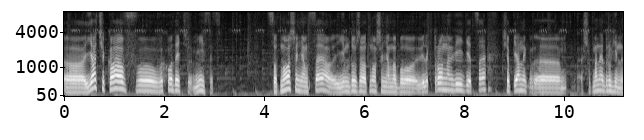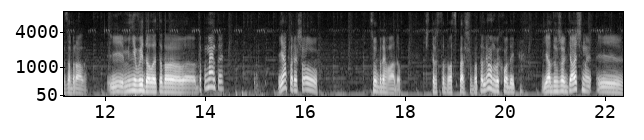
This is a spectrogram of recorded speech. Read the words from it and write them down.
Е, я чекав, е, виходить, місяць. З отношенням, все. Їм дуже отношення було в електронному віді, це щоб я не, е, щоб мене другі не забрали. І мені видали тоді е, документи. Я перейшов цю бригаду. 421 батальйон виходить. Я дуже вдячний і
